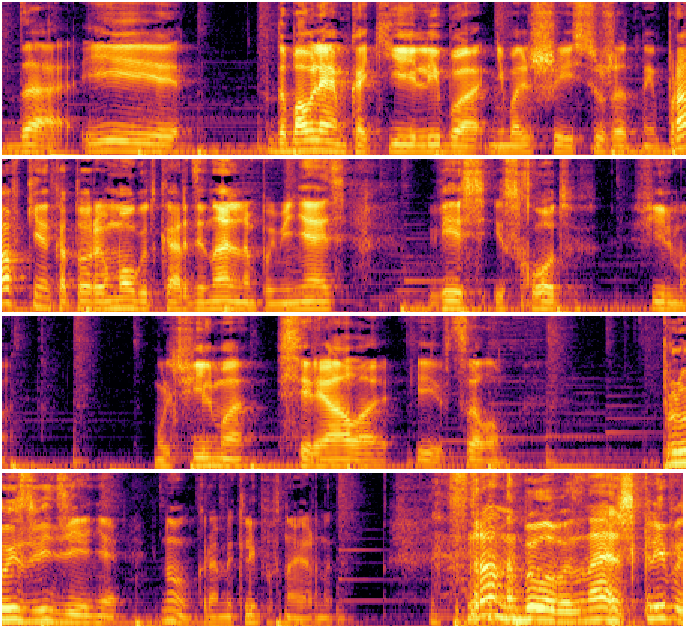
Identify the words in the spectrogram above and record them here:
Да, и добавляем какие-либо небольшие сюжетные правки, которые могут кардинально поменять весь исход фильма, мультфильма, сериала и в целом произведения. Ну, кроме клипов, наверное. Странно было бы, знаешь, клипы.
